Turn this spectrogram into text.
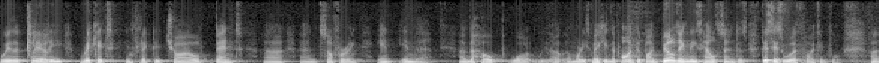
with a clearly ricket inflicted child bent and suffering in, in there. And the hope, was, uh, and what he's making the point that by building these health centres, this is worth fighting for. Uh,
